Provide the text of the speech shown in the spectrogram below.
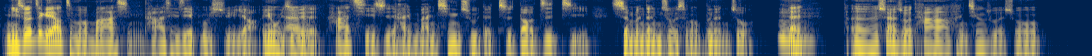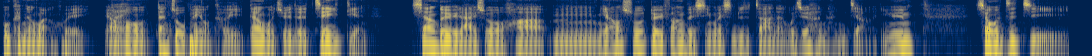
你说这个要怎么骂醒他？其实也不需要，因为我觉得他其实还蛮清楚的，知道自己什么能做，什么不能做。但呃，虽然说他很清楚的说不可能挽回，然后但做朋友可以。但我觉得这一点相对于来说的话，嗯，你要说对方的行为是不是渣男，我觉得很难讲。因为像我自己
